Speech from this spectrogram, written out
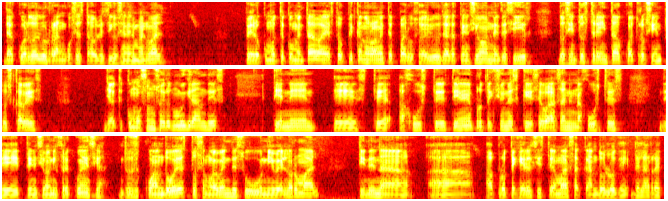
de acuerdo a los rangos establecidos en el manual. Pero como te comentaba, esto aplica normalmente para usuarios de alta tensión, es decir, 230 o 400 kb, ya que como son usuarios muy grandes, tienen este, ajustes, tienen protecciones que se basan en ajustes de tensión y frecuencia. Entonces, cuando estos se mueven de su nivel normal, tienden a, proteger el sistema sacándolo de, la red.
